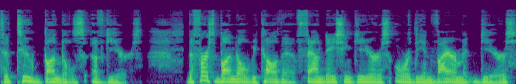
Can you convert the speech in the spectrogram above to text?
to two bundles of gears. The first bundle we call the foundation gears or the environment gears,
